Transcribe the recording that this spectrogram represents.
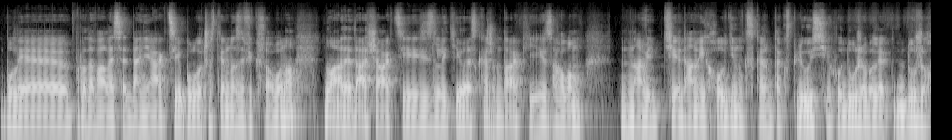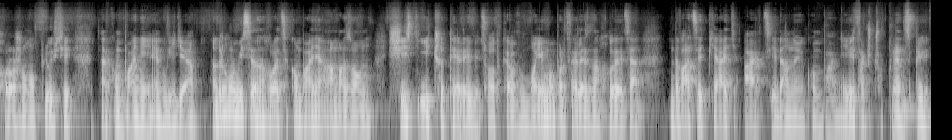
були продавалися дані акції, було частину зафіксовано. Ну але далі акції злетіли, скажімо так, і загалом. Навіть даний холдинг, скажімо так, в плюсі, у дуже велик, дуже хорошому в плюсі на компанії Nvidia. На другому місці знаходиться компанія Amazon 6,4%. В моєму портфелі знаходиться 25 акцій даної компанії. Так що, в принципі,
